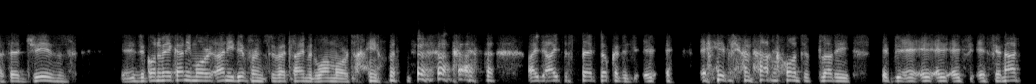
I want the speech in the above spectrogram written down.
I said, Jesus, is it going to make any more any difference if I climb it one more time? I, I just said, look, if, if you're not going to bloody if if if you're not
